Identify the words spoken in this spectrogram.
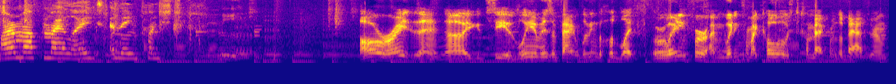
arm off my legs and then punched me. Alright then, uh, you can see Liam is in fact living the hood life. We're waiting for, I'm waiting for my co-host to come back from the bathroom.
